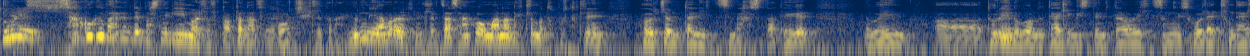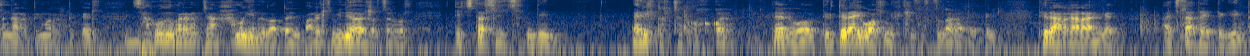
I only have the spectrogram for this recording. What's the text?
Түрүүний санхүүгийн барган дээр бас нэг ийм ойлголт одоо надад бууж эхлэв байгаа. Ер нь ямар ойлголт нэхлээр за санхүү манай нэгтлэн бодох бүртгэлийн хууль журамтай нийцсэн байх хэвээр. Тэгээд нөгөө ийм төрийн нөгөө тайлан системтэй уялдсан эсвэл адилхан тайлан гаргадаг маргадаг гээл санхүүгийн програмч хамаг имийг одоо энэ баргалж миний ойлгож байгаа бол дижитал шилжилтэнд ийм барилт болчиход байгаа байхгүй юу. Тэгээ нөгөө тэр дээр аягүй олон нэгтлэн сурцсан байгаа байдаг. Тэр аргаараа ингээд ажиллаад байдаг. Энд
